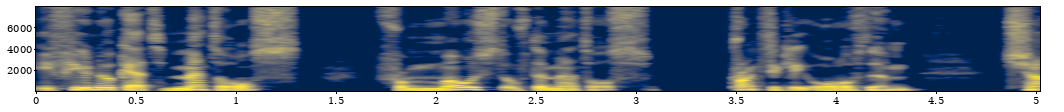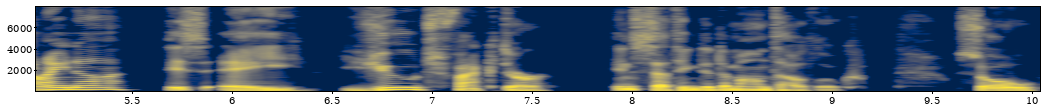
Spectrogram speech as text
If you look at metals, for most of the metals, practically all of them, China is a huge factor in setting the demand outlook. So,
